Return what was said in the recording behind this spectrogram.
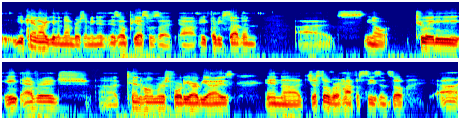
you can't argue the numbers. I mean, his OPS was at uh, eight thirty seven. Uh, you know, two eighty eight average, uh, ten homers, forty RBIs, in uh, just over half a season. So, uh,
